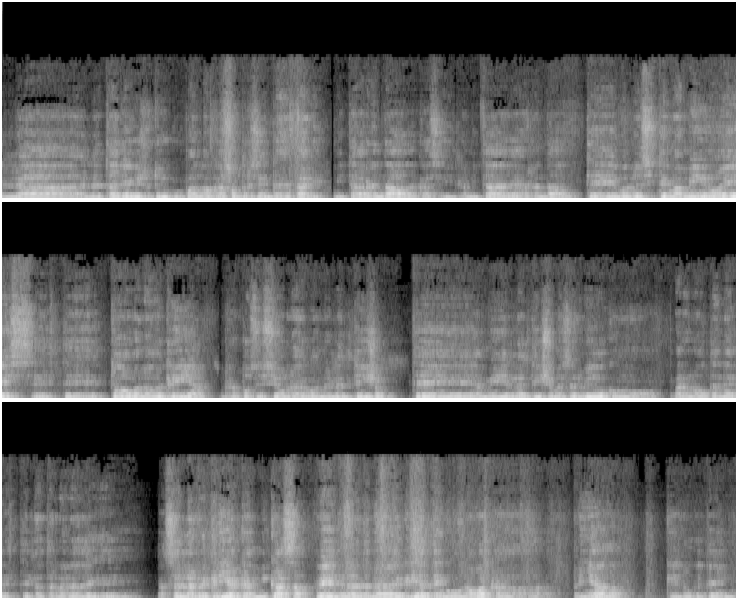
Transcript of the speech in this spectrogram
La, la, hectárea que yo estoy ocupando acá son 300 hectáreas, mitad arrendada, casi la mitad es arrendada. Este, bueno, el sistema mío es este, todo ganado de cría, reposición la el altillo. Este, a mí el altillo me ha servido como para no tener este, la ternera de, hacer la recría acá en mi casa. En vez de tener la ternera de cría, tengo una vaca preñada que es lo que tengo.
